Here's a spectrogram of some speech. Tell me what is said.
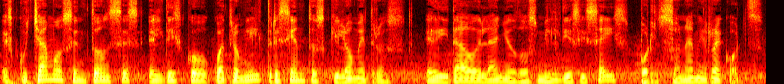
Escuchamos entonces el disco 4300 kilómetros, editado el año 2016 por Sonami Records.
